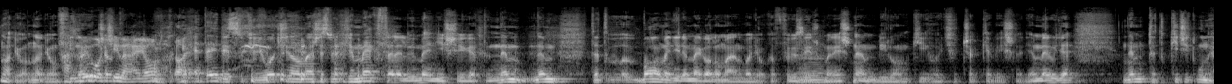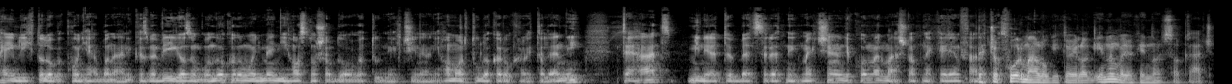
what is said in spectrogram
Nagyon, nagyon finom. Hát, ha jól csinálja. Hát egyrészt, hogyha jól csinálja, másrészt, hogyha megfelelő mennyiséget. Nem, nem, tehát valamennyire megalomán vagyok a főzésben, hmm. és nem bírom ki, hogy csak kevés legyen. Mert ugye nem, tehát kicsit unheimlich dolog a konyhában állni. Közben végig azon gondolkodom, hogy mennyi hasznosabb dolgot tudnék csinálni. Hamar túl akarok rajta lenni, tehát minél többet szeretnék megcsinálni, hogy akkor már másnap ne kelljen fáradni. De csak formál logikailag, én nem vagyok egy nagy szakács.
